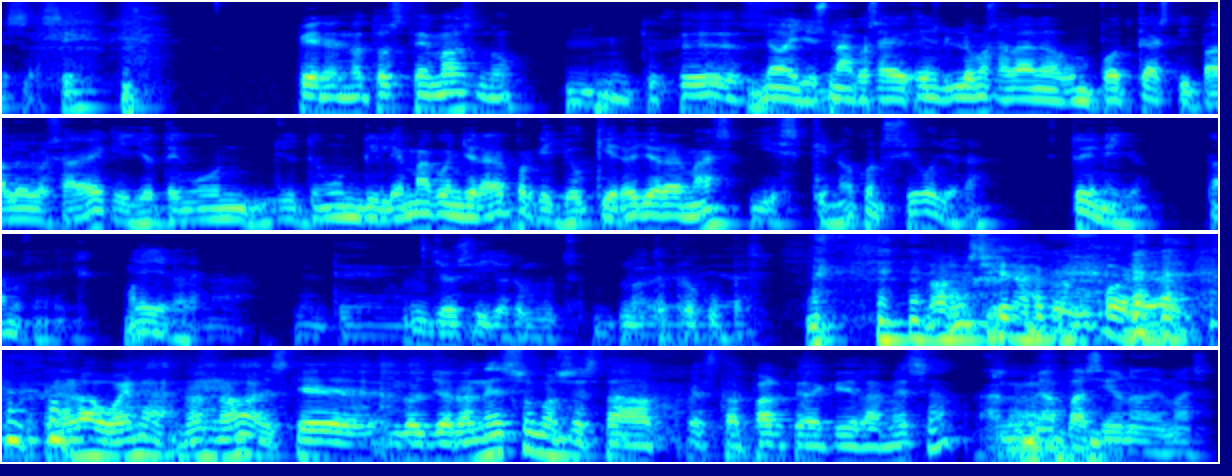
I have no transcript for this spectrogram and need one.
es así. Pero en otros temas no. Mm. Entonces... No, y es una cosa, es- lo hemos hablado en algún podcast y Pablo lo sabe, que yo tengo un, yo tengo un dilema con llorar porque yo quiero llorar más y es que no consigo llorar. Estoy en ello, estamos en ello. Ya Bueno, llegará. Vente- Yo sí lloro mucho, no te preocupes. No, no, sí, no me preocupo. yo- Enhorabuena. No, no, es que los llorones somos esta, esta parte de aquí de la mesa. A mí me apasiona además.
